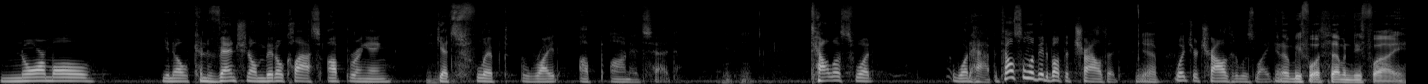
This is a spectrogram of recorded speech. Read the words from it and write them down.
normal, you know, conventional middle class upbringing gets flipped right up on its head. Tell us what what happened. Tell us a little bit about the childhood. Yeah. What your childhood was like. You know, before 75,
